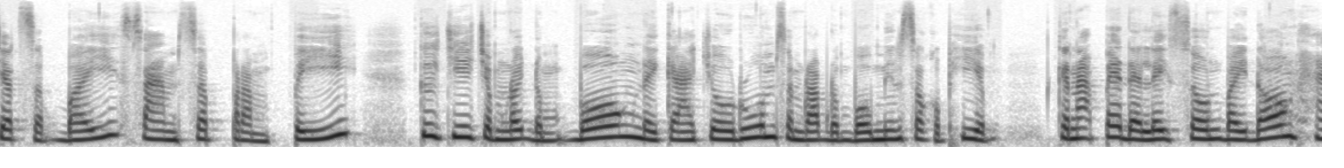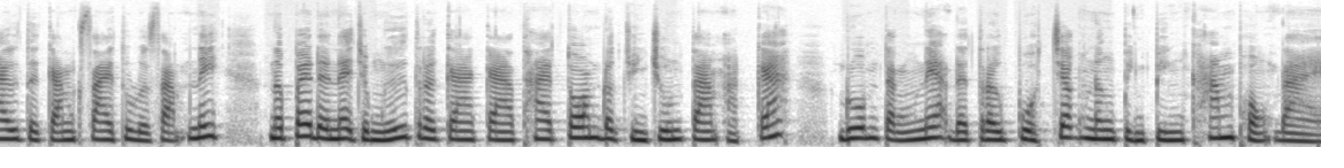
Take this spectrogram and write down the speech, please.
73 37គឺជាចំណុចដំបូងនៃការចូលរួមសម្រាប់ដំបូន្មានសុខភាព គណៈពេលដែលលេខ03ដងហៅទៅកាន់ខ្សែទូរស័ព្ទនេះនៅពេលដែលអ្នកជំងឺត្រូវការការថែទាំដឹកជញ្ជូនតាមអាកាសរួមទាំងអ្នកដែលត្រូវពោះចឹកនិងពីងពីងខំផងដែរ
